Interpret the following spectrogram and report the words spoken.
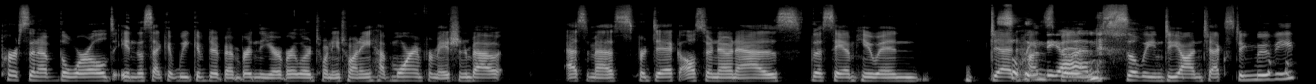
person of the world, in the second week of November in the year of our Lord 2020, have more information about SMS for Dick, also known as the Sam Heughan dead Celine husband Dion. Celine Dion texting movie.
